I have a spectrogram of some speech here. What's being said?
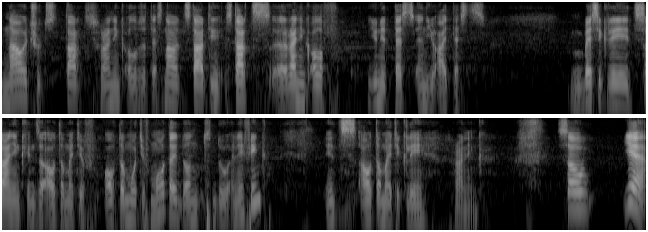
now it should start running all of the tests. Now it starting starts uh, running all of unit tests and UI tests. basically it's running in the automotive automotive mode. I don't do anything. It's automatically running. So yeah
